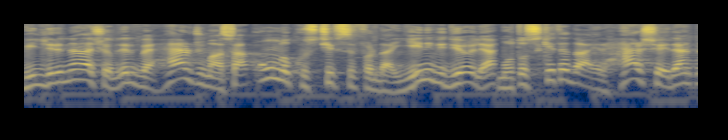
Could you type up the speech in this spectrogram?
bildirimleri açabilir ve her cuma saat 19.00'da yeni videoyla motosiklete dair her şeyden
